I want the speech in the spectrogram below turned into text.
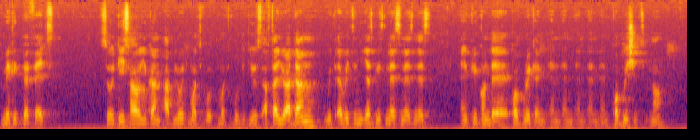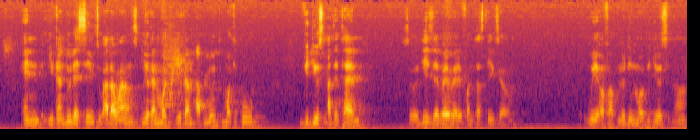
to make it perfect. So this is how you can upload multiple multiple videos. After you are done with everything, you just click next, next, next, and click on the public and and, and, and, and, and publish it. You know, and you can do the same to other ones. You can you can upload multiple videos at a time so this is a very very fantastic um, way of uploading more videos you know.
